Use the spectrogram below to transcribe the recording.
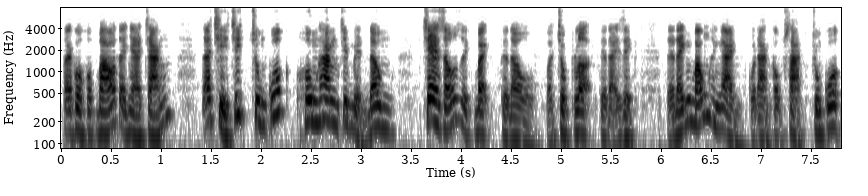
tại cuộc họp báo tại Nhà Trắng đã chỉ trích Trung Quốc hung hăng trên Biển Đông, che giấu dịch bệnh từ đầu và trục lợi từ đại dịch để đánh bóng hình ảnh của Đảng Cộng sản Trung Quốc.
